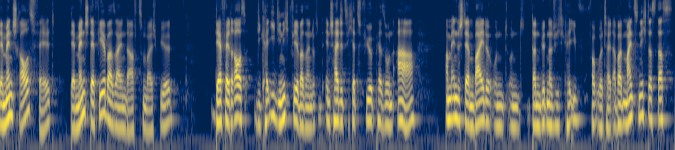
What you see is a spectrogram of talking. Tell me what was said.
der Mensch rausfällt, der Mensch, der fehlbar sein darf zum Beispiel, der fällt raus, die KI, die nicht fehlbar sein darf, entscheidet sich jetzt für Person A, am Ende sterben beide und, und dann wird natürlich die KI verurteilt. Aber meinst du nicht, dass das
